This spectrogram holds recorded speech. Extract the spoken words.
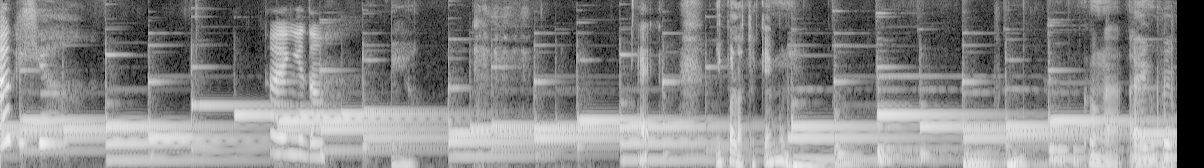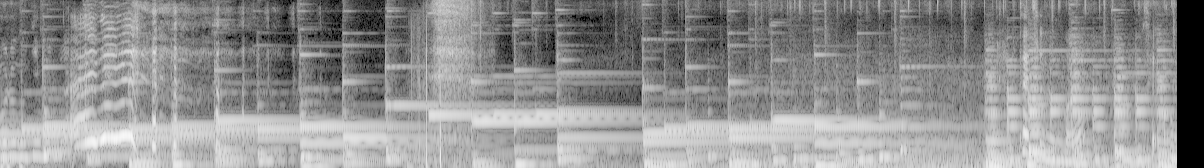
아기 귀여워. 다행이다. 이빨 나다 깨무네. 공아, 아이고 배부르고 기분. 아이고. 핥아주는 거야? 새콩이?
